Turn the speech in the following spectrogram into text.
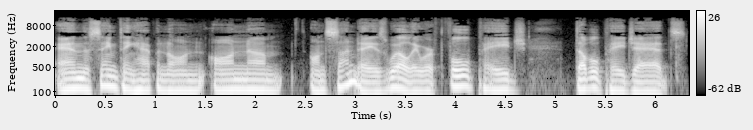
and the same thing happened on on um, on Sunday as well. They were full page, double page ads.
